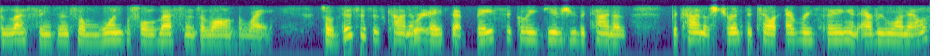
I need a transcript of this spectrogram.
blessings and some wonderful lessons along the way. So this is this kind of Great. faith that basically gives you the kind of the kind of strength to tell everything and everyone else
